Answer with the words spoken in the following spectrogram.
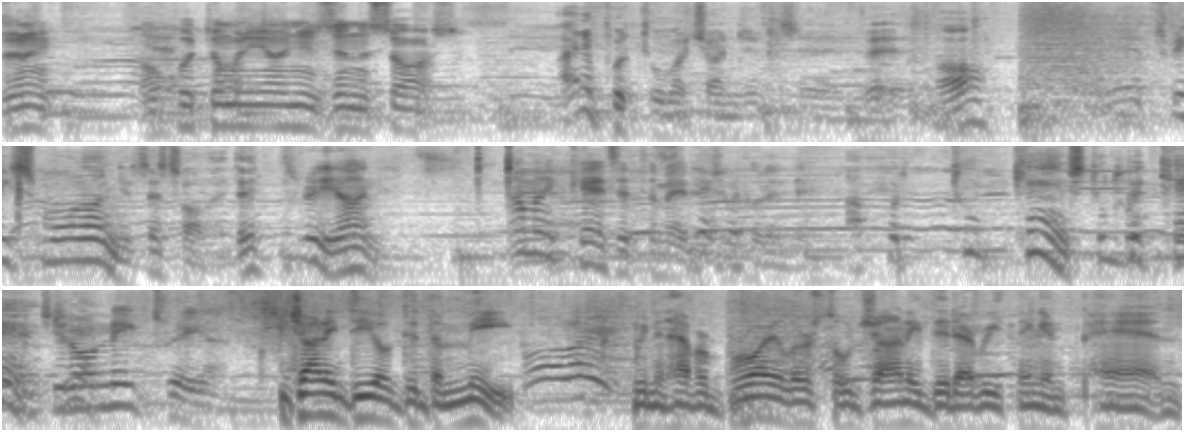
Vinny, don't put too many onions in the sauce. I didn't put too much onions, uh, all. Three small onions, that's all I did. Three onions. How many cans of tomatoes you put in there? I put two cans, two, big cans. You don't need three onions. Johnny Dio did the meat. We didn't have a broiler, so Johnny did everything in pans.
